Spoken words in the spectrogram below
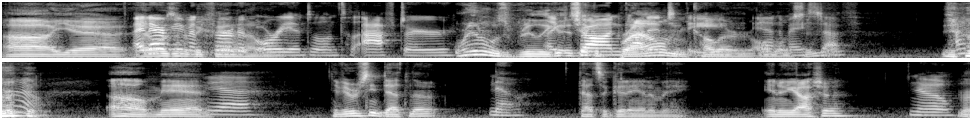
Ah, yeah. I, never even heard of one. Oriental until after Oriental was really like good. It's John like a got into brown color anime almost. stuff. I don't know. oh man. yeah. Have you ever seen Death Note? No. That's a good anime. Inuyasha? No. No.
